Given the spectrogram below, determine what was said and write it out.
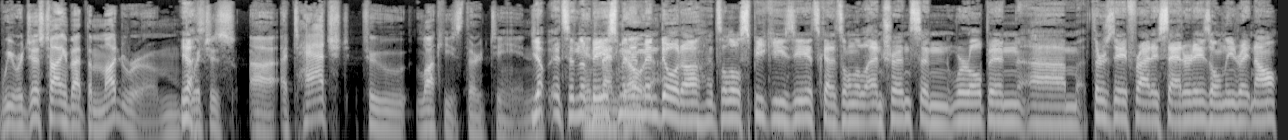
We were just talking about the Mudroom, Yes. which is uh, attached to Lucky's 13. Yep, it's in the basement in Mendota. It's a little speakeasy. It's got its own little entrance, and we're open um, Thursday, Friday, Saturdays only right now.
